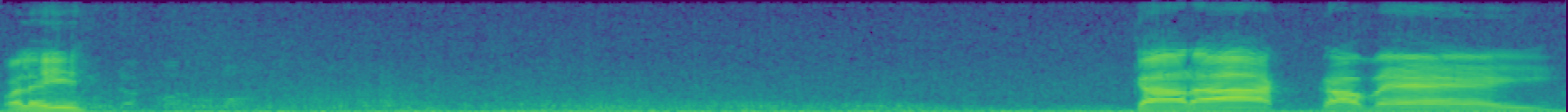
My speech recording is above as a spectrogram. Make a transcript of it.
Olha aí. Caraca, velho.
